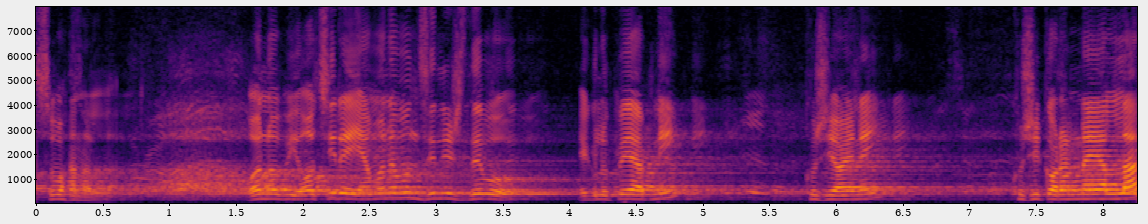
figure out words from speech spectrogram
সুবহান আল্লাহ ও নবী অচিরে এমন এমন জিনিস দেব এগুলো পেয়ে আপনি খুশি হয় নাই খুশি করেন নাই আল্লাহ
